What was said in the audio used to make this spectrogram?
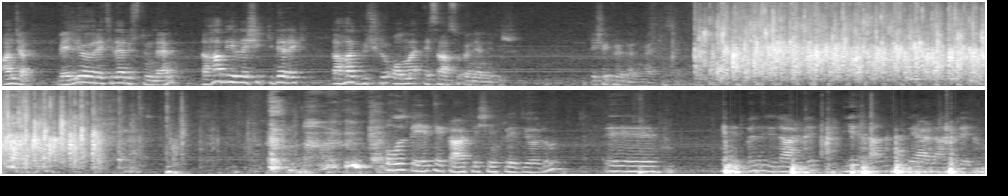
Ancak belli öğretiler üstünden daha birleşik giderek daha güçlü olma esası önemlidir. Teşekkür ederim herkese. Oğuz Bey'e tekrar teşekkür ediyorum. Ee, evet, önerilerini yeniden değerlendirelim.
